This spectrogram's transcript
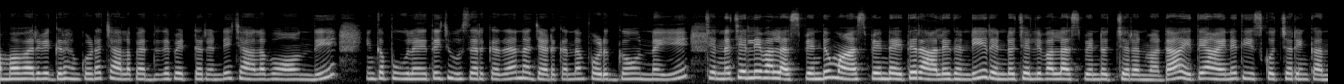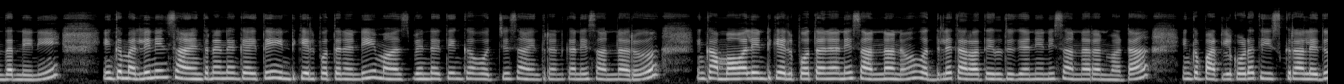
అమ్మవారి విగ్రహం కూడా చాలా పెద్దదే పెట్టారండి. చాలా బాగుంది. ఇంకా పూలు అయితే చూసారు కదా నా జడ కన్నా పొడుగ్గా ఉన్నాయి. చిన్న చెల్లి వాళ్ళ హస్బెండ్ మా హస్బెండ్ అయితే రాలేదండి. రెండో చెల్లి వాళ్ళ హస్బెండ్ వచ్చారనమాట అయితే ఆయనే తీసుకొచ్చారు ఇంక అందరినీ ఇంకా మళ్ళీ నేను సాయంత్రానికి అయితే ఇంటికి వెళ్ళిపోతానండి మా హస్బెండ్ అయితే ఇంకా వచ్చి సాయంత్రానికి అనేసి అన్నారు. ఇంకా అమ్మ వాళ్ళ ఇంటికి వెళ్ళిపోతాను అనేసి అన్నాను. వద్దులే తర్వాత వెళ్తూ కానీ అనేసి అన్నారనమాట ఇంకా బట్టలు కూడా తీసుకురాలేదు.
